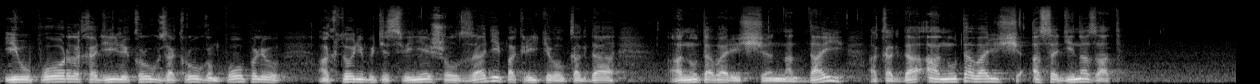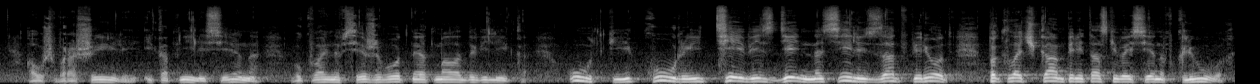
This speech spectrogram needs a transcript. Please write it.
и упорно ходили круг за кругом по полю, а кто-нибудь из свиней шел сзади и покрикивал, когда «А ну, товарища, надай!», а когда «А ну, товарища, осади назад!». А уж ворошили и копнили сено буквально все животные от мала до велика. Утки и куры, и те весь день носились зад-вперед, по клочкам перетаскивая сено в клювах.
